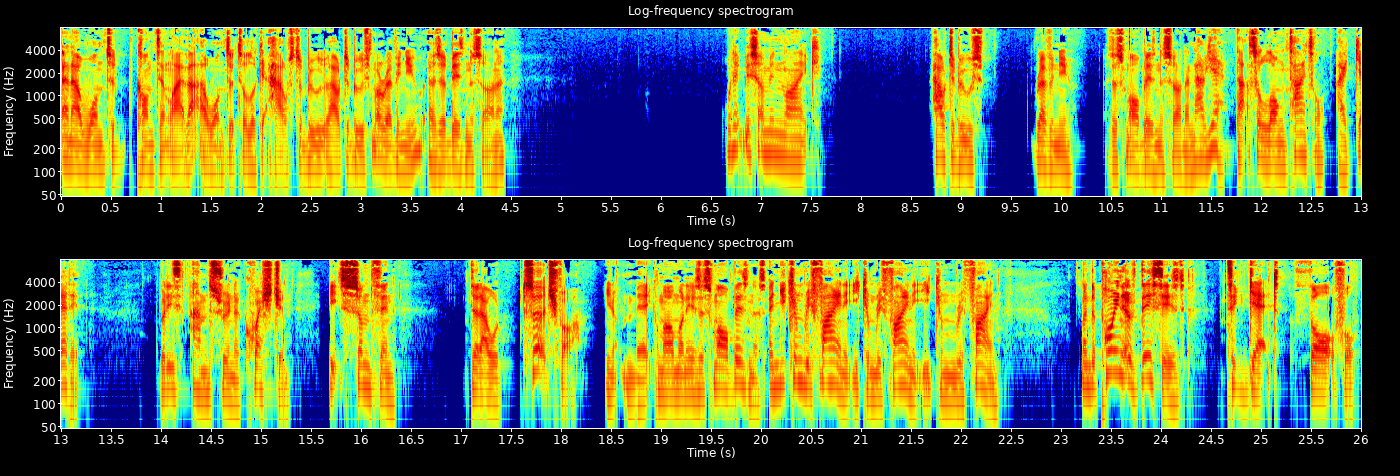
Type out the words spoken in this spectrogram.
and I wanted content like that, I wanted to look at how to, boost, how to boost my revenue as a business owner, wouldn't it be something like how to boost revenue as a small business owner. Now, yeah, that's a long title. I get it. But it's answering a question. It's something that I would search for. You know, make more money as a small business. And you can refine it. You can refine it. You can refine. And the point of this is to get thoughtful.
